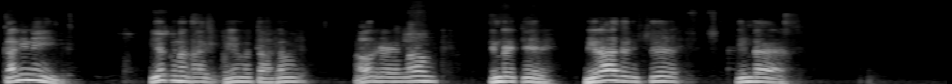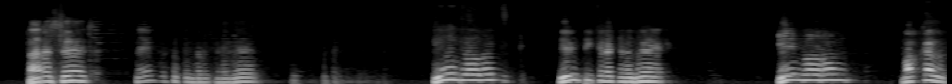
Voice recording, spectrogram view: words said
கணினி இயக்குநர்களை நியமித்தார்கள். அவர்கள் எல்லாம் இன்றைக்கு நிராகரித்து இந்த அரசு செயல்பட்டுக் கொண்டிருக்கிறது. ஊர்தோறும் இருட்டி கிடக்கிறது. ஊர்தோறும் மக்கள்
